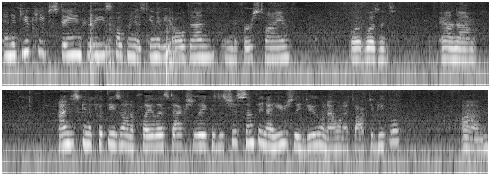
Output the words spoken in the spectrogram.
and if you keep staying for these, hoping it's going to be all done in the first time, well, it wasn't. And um, I'm just going to put these on a playlist, actually, because it's just something I usually do when I want to talk to people. Um,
